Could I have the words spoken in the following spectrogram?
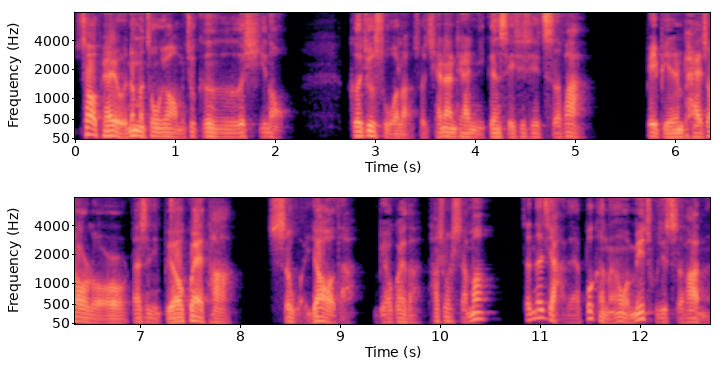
照片，有那么重要吗？就跟哥哥洗脑。哥就说了，说前两天你跟谁谁谁吃饭，被别人拍照了哦。但是你不要怪他，是我要的，你不要怪他。他说什么？真的假的？不可能，我没出去吃饭呢。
